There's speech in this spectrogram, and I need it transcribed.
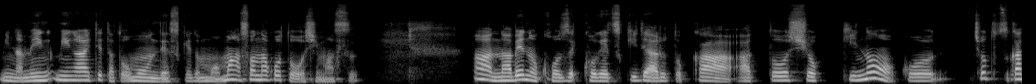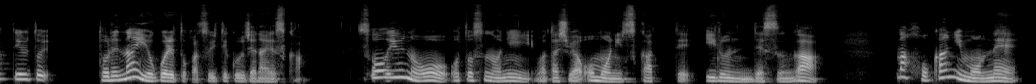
みんな磨いてたと思うんですけども、まあそんなことをします。まあ、鍋の焦げ付きであるとか、あと食器の、こう、ちょっと使っていると取れない汚れとかついてくるじゃないですか。そういうのを落とすのに私は主に使っているんですが、まあ他にもね、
